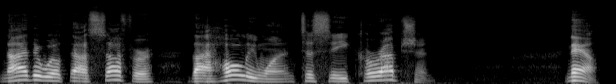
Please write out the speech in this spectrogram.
neither wilt thou suffer thy Holy One to see corruption. Now,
